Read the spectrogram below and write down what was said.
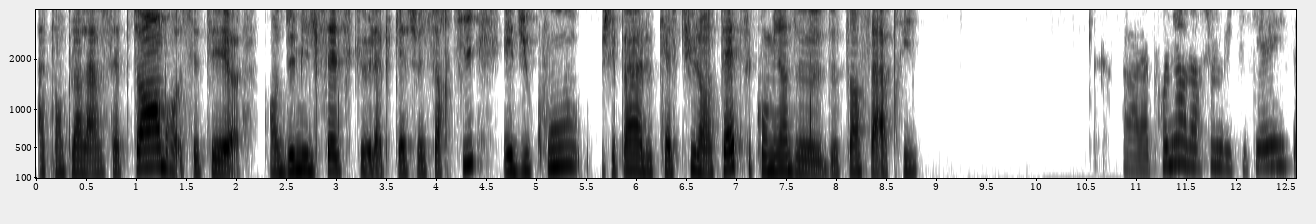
à temps plein là en septembre. C'était en 2016 que l'application est sortie. Et du coup, j'ai pas le calcul en tête, combien de, de temps ça a pris? Alors la première version de Beauty Case,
